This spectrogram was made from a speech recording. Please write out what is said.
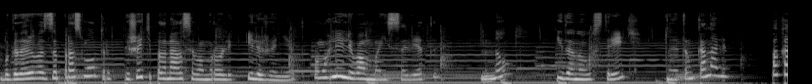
Благодарю вас за просмотр. Пишите, понравился вам ролик или же нет. Помогли ли вам мои советы. Ну, и до новых встреч на этом канале. Пока!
